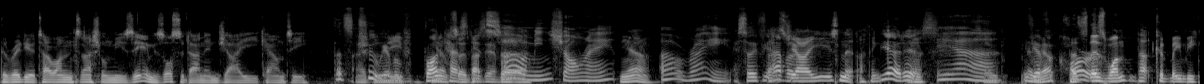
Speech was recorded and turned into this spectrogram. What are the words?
the Radio Taiwan International Museum, is also down in Chiayi County. That's true. We have a believe. broadcast Yeah, so that's, museum. uh, oh, Minxiong, right? Yeah. Oh, right. so if you That's have a Chiayi, isn't it? I think. yeah, it is. Yeah. So, If there you have are. a That's- car- there's one that could maybe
